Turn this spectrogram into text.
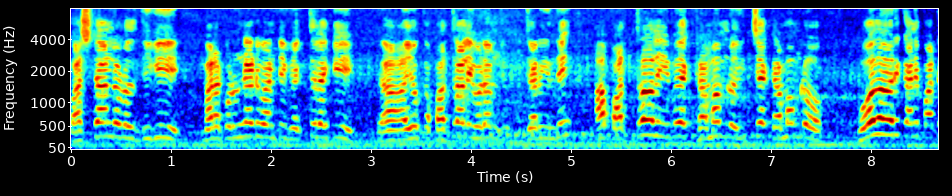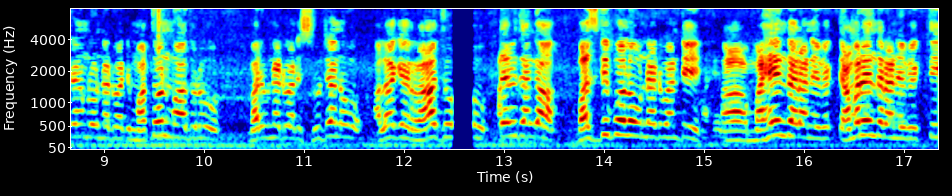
బస్ స్టాండ్లో దిగి మరి అక్కడ ఉన్నటువంటి వ్యక్తులకి ఆ ఆ యొక్క పత్రాలు ఇవ్వడం జరిగింది. ఆ పత్రాలు ఇవ్వే క్రమంలో ఇచ్చే క్రమంలో గోదావరి కాని పట్టణంలో ఉన్నటువంటి మతోన్మాదుడు మరి ఉన్నటువంటి సృజను అలాగే రాజు అదేవిధంగా బస్ డిపోలో ఉన్నటువంటి మహేందర్ అనే వ్యక్తి అమరేందర్ అనే వ్యక్తి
